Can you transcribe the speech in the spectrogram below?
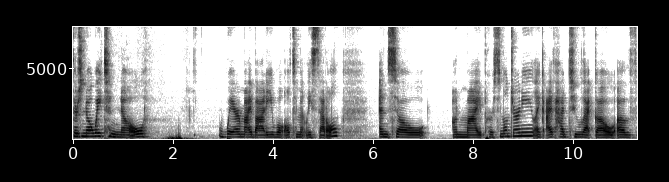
there's no way to know where my body will ultimately settle. And so on my personal journey, like I've had to let go of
